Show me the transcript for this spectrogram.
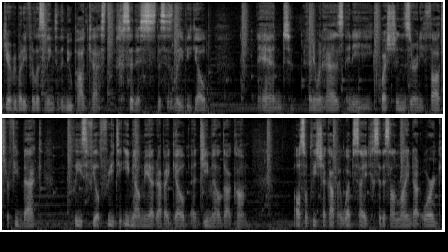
Thank you, everybody, for listening to the new podcast, Chassidus. This is Levi Gelb. And if anyone has any questions or any thoughts or feedback, please feel free to email me at rabbigelb at gmail.com. Also, please check out my website, chassidusonline.org,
